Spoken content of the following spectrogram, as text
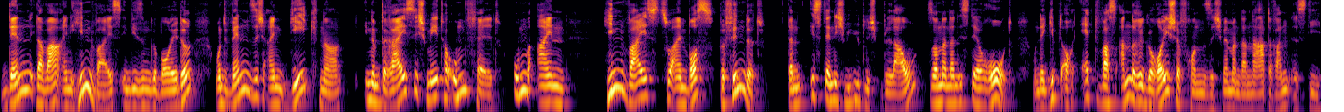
denn da war ein Hinweis in diesem Gebäude. Und wenn sich ein Gegner in einem 30 Meter Umfeld um einen Hinweis zu einem Boss befindet, dann ist der nicht wie üblich blau, sondern dann ist der rot. Und er gibt auch etwas andere Geräusche von sich, wenn man da nah dran ist. Die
